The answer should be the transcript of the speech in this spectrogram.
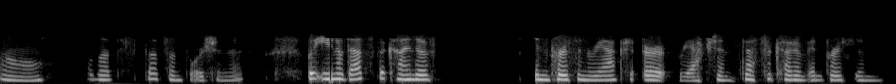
Oh, well, that's that's unfortunate. But you know, that's the kind of in-person reaction or reaction. That's the kind of in-person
